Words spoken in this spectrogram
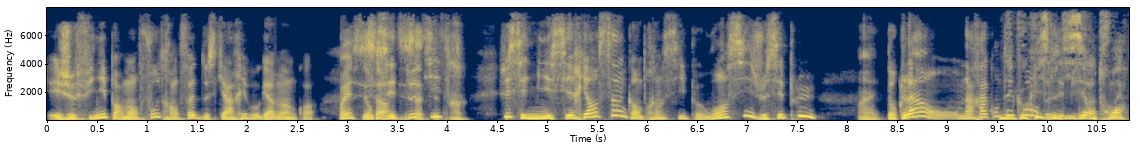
et, je finis par m'en foutre, en fait, de ce qui arrive aux gamins, quoi. Ouais, c'est Donc, ça. ces deux titres. C'est une mini-série en 5, en principe. Ou en 6, je sais plus. Ouais. Donc là, on a raconté quoi Chris le disait en 3.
